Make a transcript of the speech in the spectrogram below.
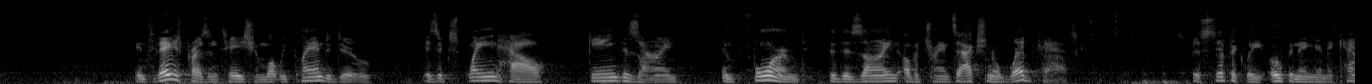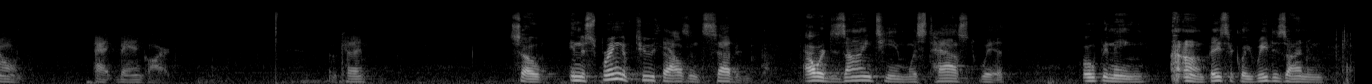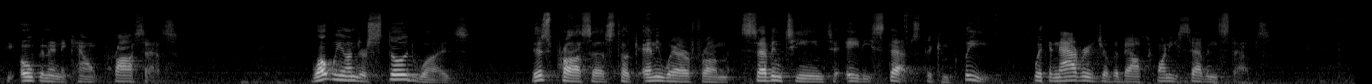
In today's presentation, what we plan to do is explain how game design informed the design of a transactional web task, specifically opening an account at Vanguard. Okay? So, in the spring of 2007, our design team was tasked with opening, basically redesigning the open an account process. What we understood was this process took anywhere from 17 to 80 steps to complete, with an average of about 27 steps.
